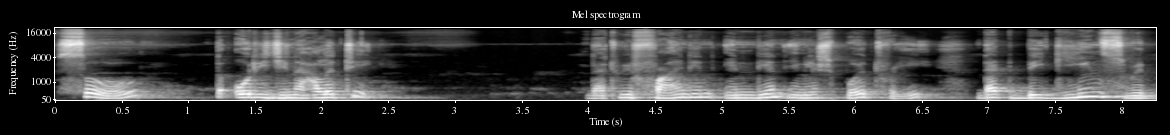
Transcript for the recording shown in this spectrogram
So, the originality that we find in Indian English poetry that begins with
